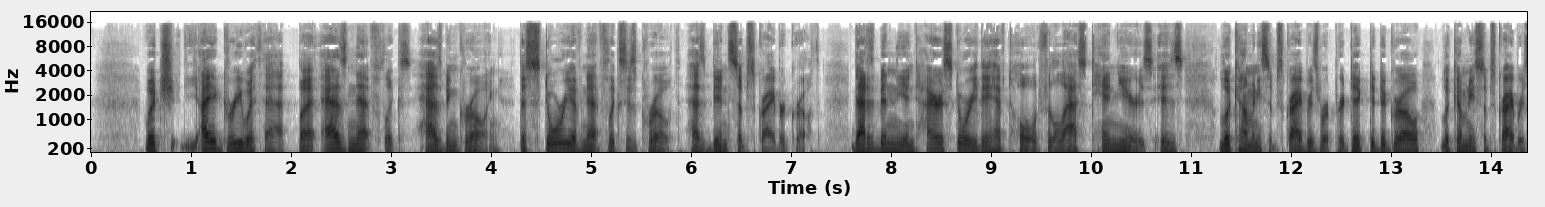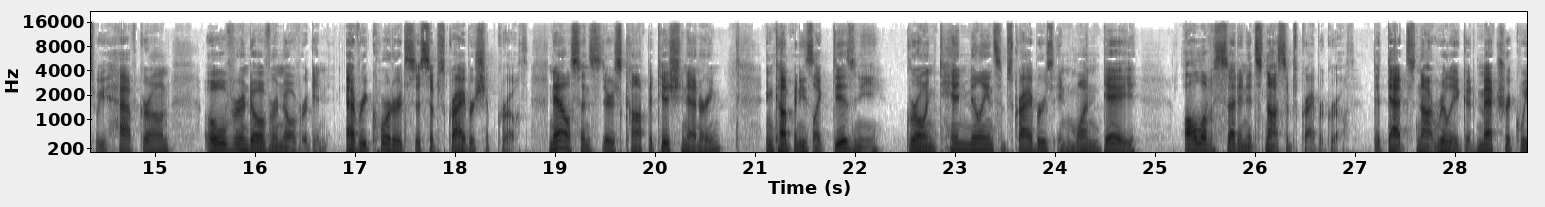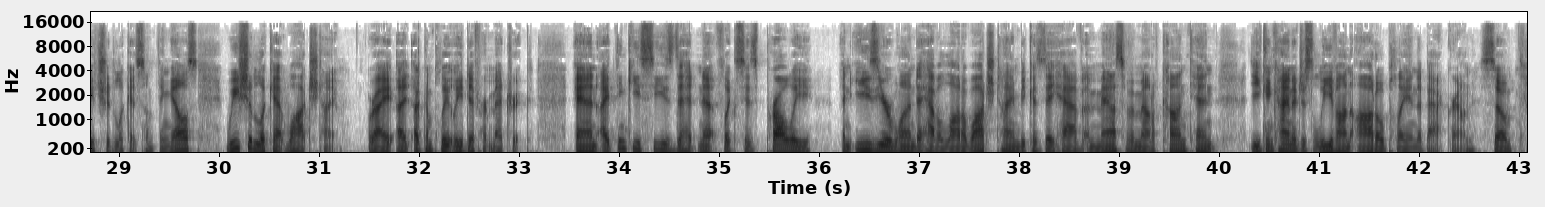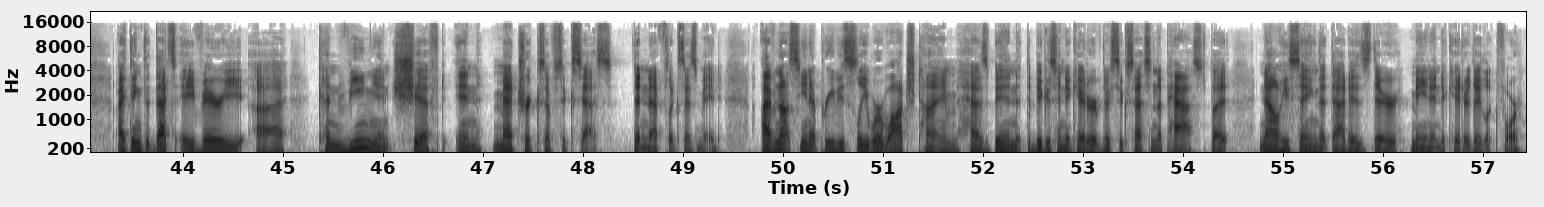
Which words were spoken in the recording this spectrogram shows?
which I agree with that. But as Netflix has been growing, the story of Netflix's growth has been subscriber growth. That has been the entire story they have told for the last 10 years is look how many subscribers were predicted to grow, look how many subscribers we have grown over and over and over again. Every quarter it's the subscribership growth. Now since there's competition entering and companies like Disney growing 10 million subscribers in one day, all of a sudden it's not subscriber growth that that's not really a good metric. We should look at something else. We should look at watch time, right? A, a completely different metric. And I think he sees that Netflix is probably an easier one to have a lot of watch time because they have a massive amount of content that you can kind of just leave on autoplay in the background. So I think that that's a very uh, convenient shift in metrics of success that Netflix has made. I've not seen it previously where watch time has been the biggest indicator of their success in the past, but now he's saying that that is their main indicator they look for.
